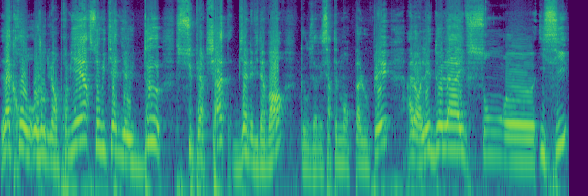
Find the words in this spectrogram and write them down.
l'accro aujourd'hui en première. Ce week-end, il y a eu deux super chats, bien évidemment, que vous avez certainement pas loupé. Alors, les deux lives sont euh, ici.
